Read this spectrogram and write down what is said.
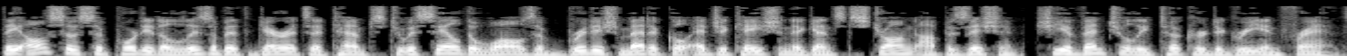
They also supported Elizabeth Garrett's attempts to assail the walls of British medical education against strong opposition. She eventually took her degree in France.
